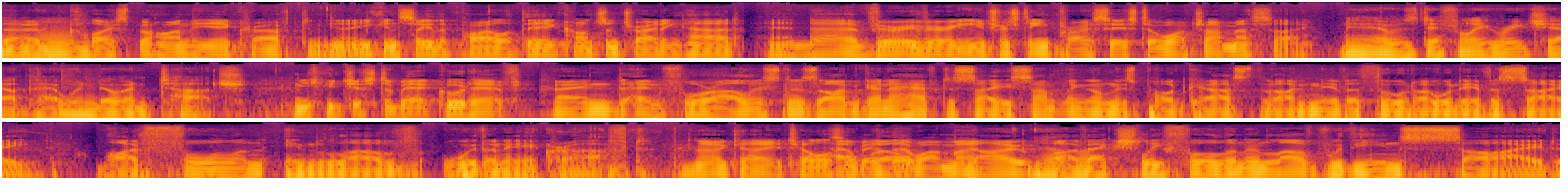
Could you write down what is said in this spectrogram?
uh, Mm. close behind the aircraft, and you know you can see the pilot there concentrating hard, and uh, a very, very interesting process to watch, I must say. Yeah, it was definitely reach out that window and touch. You just about could have. And and for our listeners, I'm going to have to say something on this podcast that I never thought I would ever say. I've fallen in love with an aircraft. Okay, tell us Uh, about well, that one, mate. No, No. I've actually fallen in love with the inside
